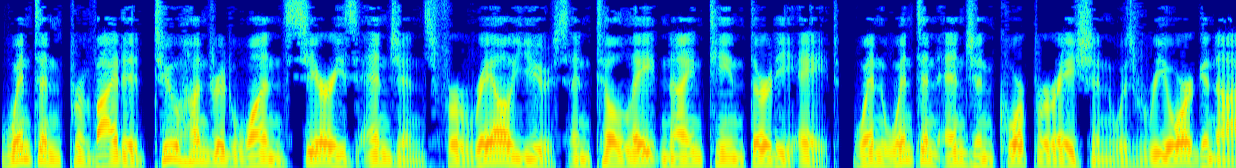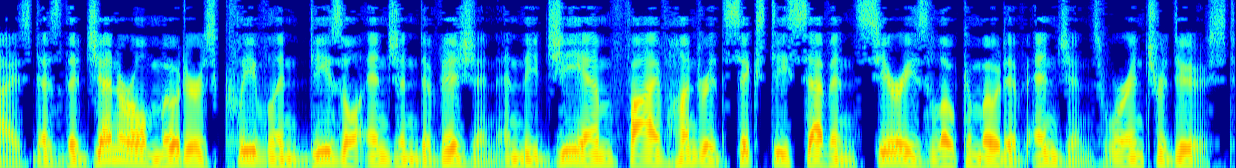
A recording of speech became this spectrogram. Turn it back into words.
Winton provided 201 series engines for rail use until late 1938, when Winton Engine Corporation was reorganized as the General Motors Cleveland Diesel Engine Division and the GM 567 series locomotive engines were introduced.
